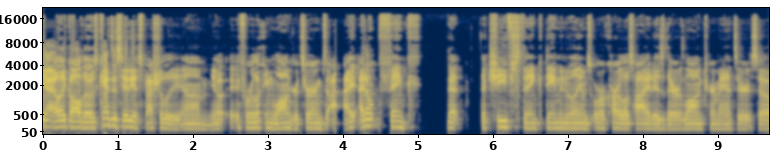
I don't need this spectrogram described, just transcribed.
Yeah, I like all those. Kansas City, especially. Um, you know, if we're looking longer terms, I, I don't think that the Chiefs think Damien Williams or Carlos Hyde is their long term answer. So,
